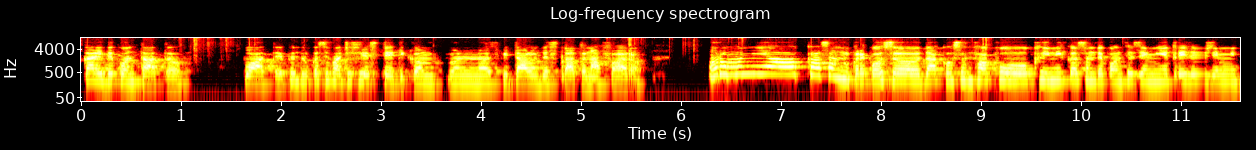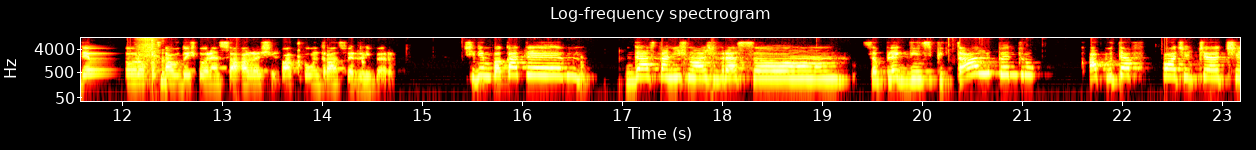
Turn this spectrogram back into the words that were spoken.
care e decontată, poate, pentru că se face și estetică în, în spitalul de stat în afară. În România, casa nu cred că o să, dacă o să-mi fac o clinică să-mi deconteze mie 30 de mii de euro că stau 12 ore în sală și fac un transfer liber. Și din păcate, de asta nici nu aș vrea să, să plec din spital pentru a putea face ceea ce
